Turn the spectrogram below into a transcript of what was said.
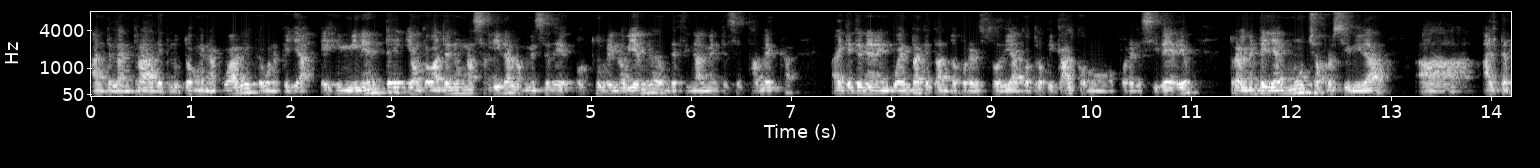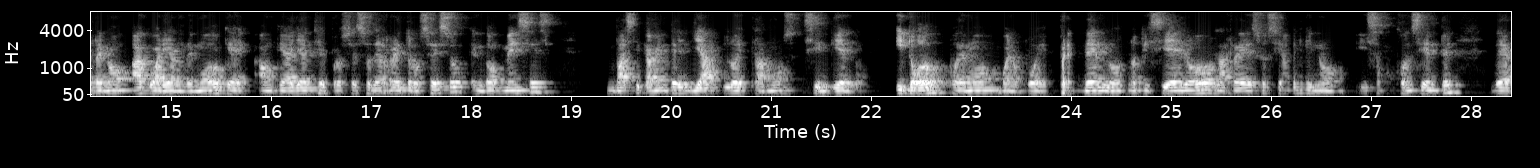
ante la entrada de Plutón en Acuario, que bueno, que ya es inminente y aunque va a tener una salida en los meses de octubre y noviembre, donde finalmente se establezca, hay que tener en cuenta que tanto por el zodiaco tropical como por el siderio, realmente ya hay mucha proximidad al terreno acuariano, de modo que aunque haya este proceso de retroceso en dos meses, básicamente ya lo estamos sintiendo. Y todos podemos, bueno, pues prender los noticieros, las redes sociales y, no, y somos conscientes de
